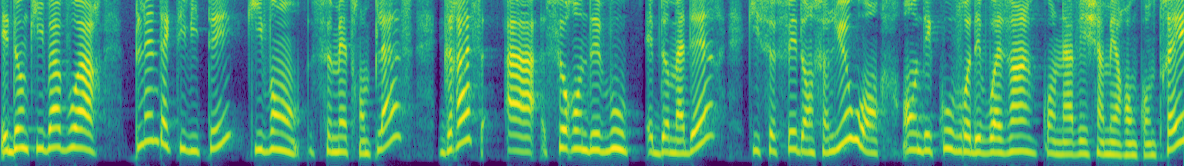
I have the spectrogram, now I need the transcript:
et donc il va voir plein d'activités qui vont se mettre en place grâce à ce rendez-vous hebdomadaire qui se fait dans un lieu où on, découvre des voisins qu'on n'avait jamais rencontrés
